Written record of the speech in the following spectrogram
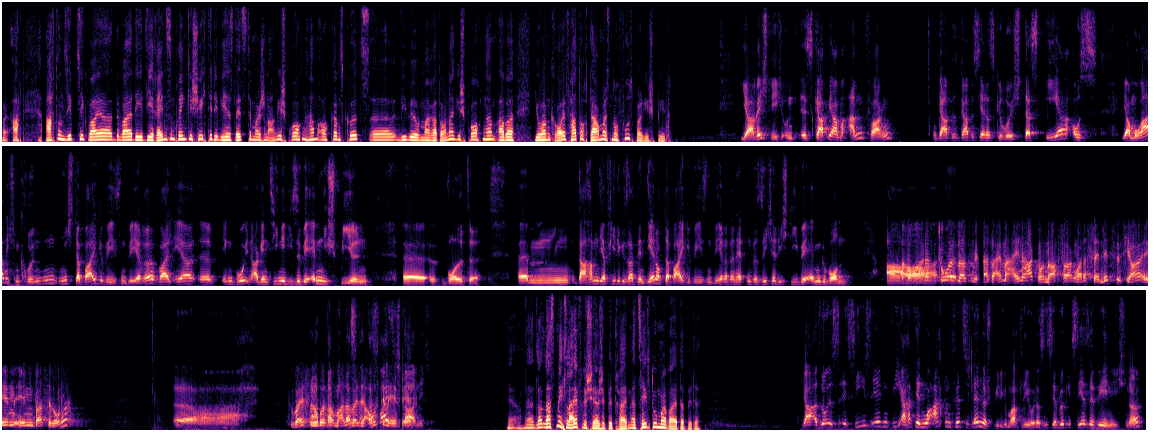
78 war ja, war ja die, die Rensenbrink-Geschichte, die wir das letzte Mal schon angesprochen haben, auch ganz kurz, äh, wie wir über Maradona gesprochen haben. Aber Johann Cruyff hat auch damals noch Fußball gespielt. Ja, richtig. Und es gab ja am Anfang, gab gab es ja das Gerücht, dass er aus ja, moralischen Gründen nicht dabei gewesen wäre, weil er äh, irgendwo in Argentinien diese WM nicht spielen äh, wollte. Ähm, da haben ja viele gesagt, wenn der noch dabei gewesen wäre, dann hätten wir sicherlich die WM gewonnen. Aber, Aber war das, Thomas, äh, lass, lass, einmal einhaken und nachfragen, war das sein letztes Jahr in, in Barcelona? Äh, du weißt darüber ja, normalerweise das, das aus weiß dem ich gar nicht. Ja, lass mich Live-Recherche betreiben. Erzähl du mal weiter, bitte. Ja, also es, es hieß irgendwie, er hat ja nur 48 Länderspiele gemacht, Leo. Das ist ja wirklich sehr, sehr wenig, ne?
